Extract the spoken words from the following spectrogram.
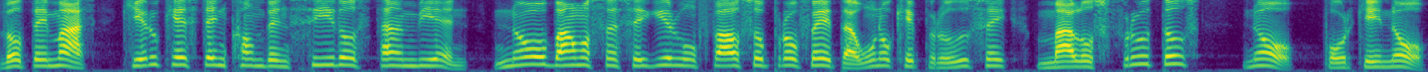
Los demás, quiero que estén convencidos también. No vamos a seguir un falso profeta, uno que produce malos frutos. No, ¿por qué no?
